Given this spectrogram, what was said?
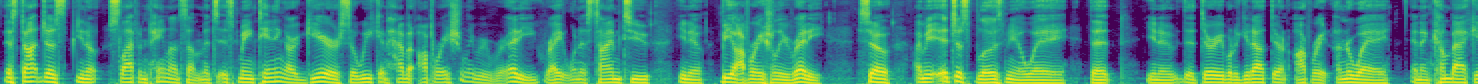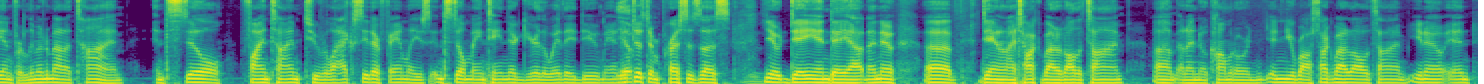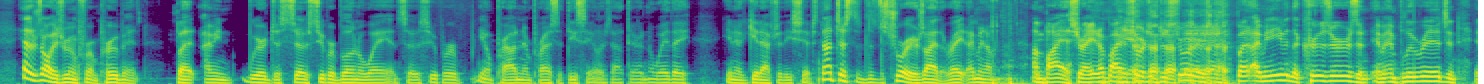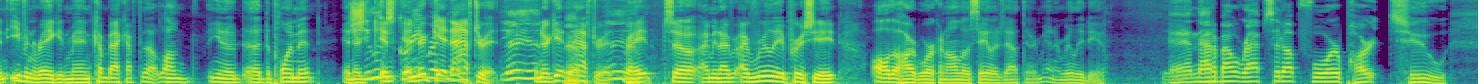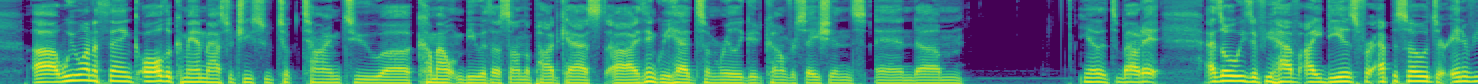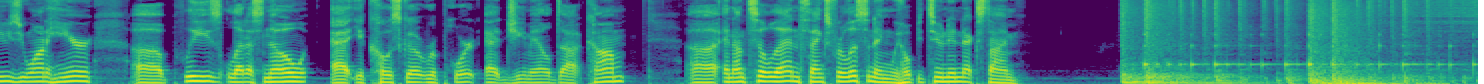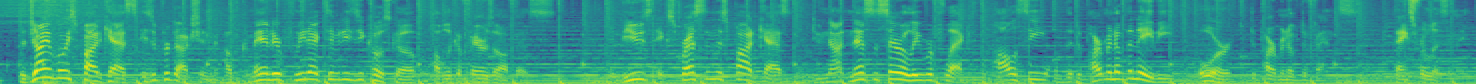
it's not just you know slapping paint on something. It's it's maintaining our gear so we can have it operationally ready, right? When it's time to you know be operationally ready. So I mean, it just blows me away that you know that they're able to get out there and operate underway, and then come back in for a limited amount of time and still find time to relax, see their families, and still maintain their gear the way they do. Man, Yep. it just impresses us, you know, day in day out. And I know uh, Dan and I talk about it all the time, um, and I know Commodore and, and your boss talk about it all the time. You know, and yeah, there's always room for improvement. But I mean, we're just so super blown away and so super, you know, proud and impressed at these sailors out there and the way they, you know, get after these ships. Not just the destroyers either, right? I mean, I'm, I'm biased, right? I'm biased towards the destroyers, but I mean, even the cruisers and, and, and Blue Ridge and, and even Reagan, man, come back after that long, you know, uh, deployment. And they're, She looks and, great and they're right getting now. after it. Yeah, yeah. And they're getting Yeah. after it, Yeah, yeah. right? So, I mean, I, I really appreciate all the hard work on all those sailors out there, man. I really do. And that about wraps it up for part two. Uh, we want to thank all the Command Master Chiefs who took time to uh, come out and be with us on the podcast. Uh, I think we had some really good conversations, and um, yeah, that's about it. As always, if you have ideas for episodes or interviews you want to hear, uh, please let us know at yokoska at gmail.com. Uh, and until then, thanks for listening. We hope you tune in next time. The Giant Voice Podcast is a production of Commander Fleet Activities Yokosuka Public Affairs Office. The views expressed in this podcast do not necessarily reflect the policy of the Department of the Navy or Department of Defense. Thanks for listening.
